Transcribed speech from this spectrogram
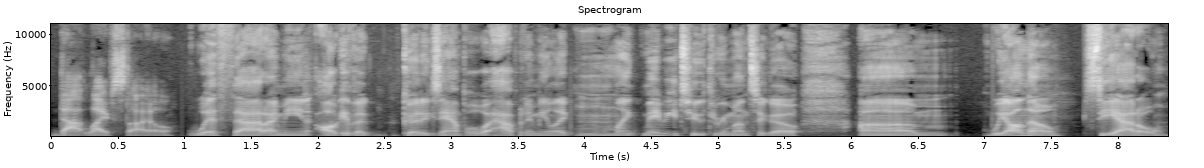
that lifestyle with that, I mean, I'll give a good example of what happened to me like mm, like maybe two, three months ago. Um, we all know Seattle,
